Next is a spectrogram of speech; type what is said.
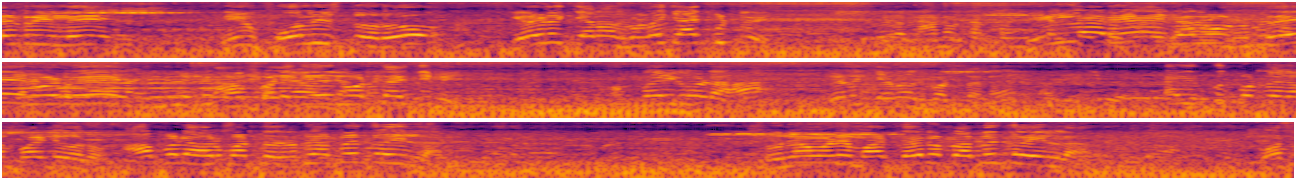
ಕೇಳ್ರಿ ಇಲ್ಲಿ. ನೀವು ಪೊಲೀಸ್ನವರು ಹೇಳಕ್ಕೆ ಏನಾದ್ರು ಯಾಕೆ ಹಾಕ್ಬಿಟ್ರಿ ಇಲ್ಲ ರೀ ನೋಡ್ರಿ. ನಾವು ಬೆಳಗ್ಗೆ ನೋಡ್ತಾ ಇದ್ದೀವಿ? ಅಪ್ಪೈಗೌಡ ಹೇಳಕ್ಕೆ ಏನಾದ್ರು ಮಾಡ್ತಾನೆ. ಕೂತ್ಕೊಡ್ತಾರೆ ನಮ್ಮ ಪಾರ್ಟಿಯವರು ಆ ಪಾರ್ಟಿ ಅವ್ರು ಮಾಡ್ತಾರೆ ನಮಗೆ ಅಭ್ಯಂತರ ಇಲ್ಲ. ಚುನಾವಣೆ ಮಾಡ್ತಾರೆ ನಮ್ಮ ಅಭ್ಯಂತರ ಇಲ್ಲ. ಹೊಸ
